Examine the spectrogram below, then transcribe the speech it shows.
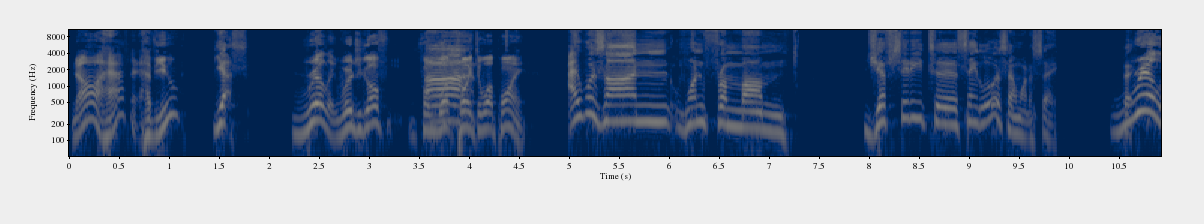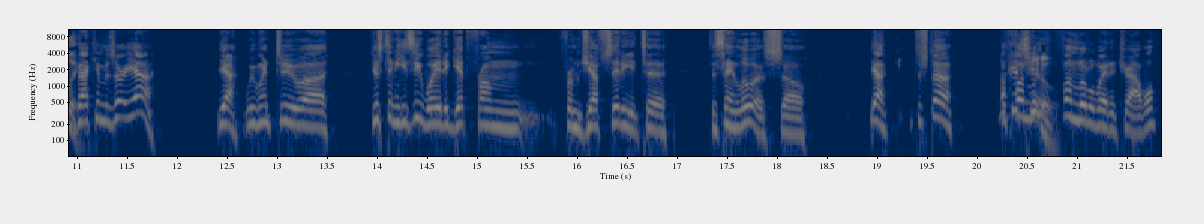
No, I haven't. Have you? Yes. Really? Where'd you go from, from Uh, what point to what point? I was on one from um, Jeff City to St. Louis, I want to say. Really? Back in Missouri, yeah. Yeah, we went to uh, just an easy way to get from from Jeff City to, to St. Louis. So, yeah, just a, a fun, li- fun little way to travel.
